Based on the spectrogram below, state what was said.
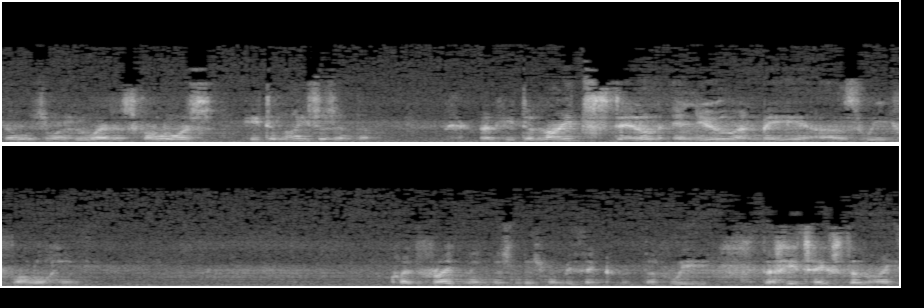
those who were his followers, he delighted in them. And he delights still in you and me as we follow him. Quite frightening, isn't it, when we think of it, that we, that he takes delight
